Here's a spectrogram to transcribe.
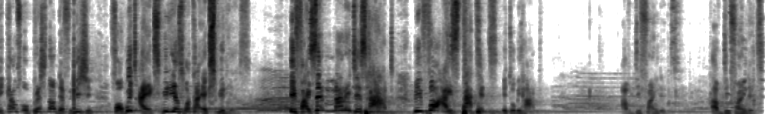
becomes operational definition for which I experience what I experience. If I say marriage is hard, before I start it, it will be hard. I've defined it. I've defined it.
